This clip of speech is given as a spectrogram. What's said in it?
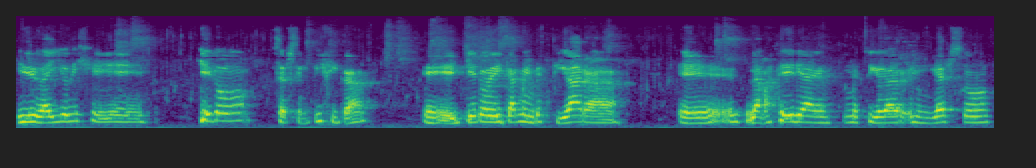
Y de ahí yo dije, quiero ser científica, eh, quiero dedicarme a investigar a, eh, la materia, investigar el universo.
